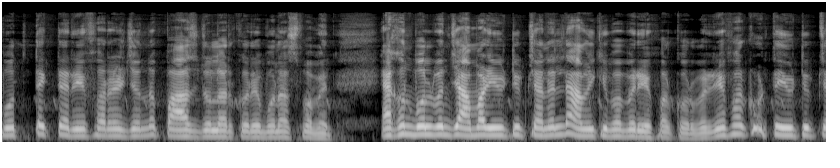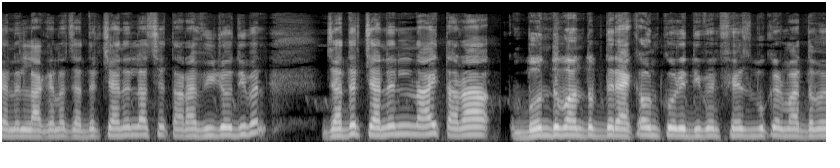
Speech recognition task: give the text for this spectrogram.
প্রত্যেকটা রেফারের জন্য পাঁচ ডলার করে বোনাস পাবেন। এখন বলবেন যে আমার ইউটিউব চ্যানেল না আমি কীভাবে রেফার করব? রেফার করতে ইউটিউব চ্যানেল লাগে না। যাদের চ্যানেল আছে তারা ভিডিও দিবেন। যাদের চ্যানেল নাই তারা বন্ধু বান্ধবদের অ্যাকাউন্ট করে দিবেন। ফেসবুকের মাধ্যমে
